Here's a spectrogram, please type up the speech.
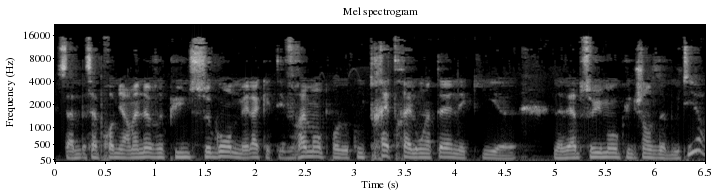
sa, sa, première manœuvre puis une seconde, mais là qui était vraiment pour le coup très très lointaine et qui euh, n'avait absolument aucune chance d'aboutir.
